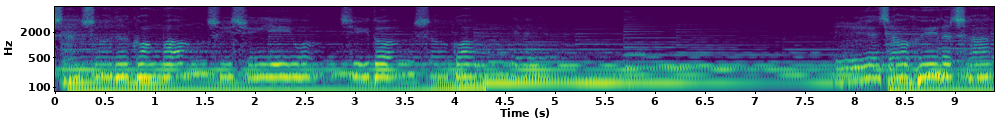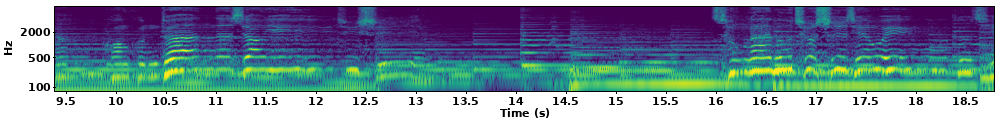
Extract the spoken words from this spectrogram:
闪烁的光芒，追寻遗忘去多少光年。日月交汇的刹那，黄昏短的像一句誓言。从来不求时间为我搁浅，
